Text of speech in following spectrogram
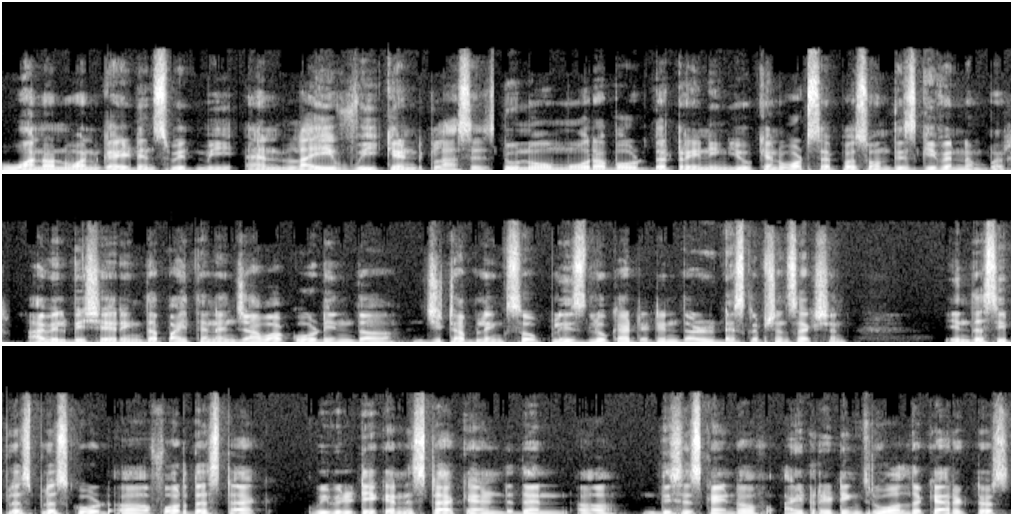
one-on-one guidance with me and live weekend classes. To know more about the training, you can WhatsApp us on this given number. I will be sharing the Python and Java code in the GitHub link, so please look at it in the description section. In the C++ code uh, for the stack, we will take an stack and then uh, this is kind of iterating through all the characters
